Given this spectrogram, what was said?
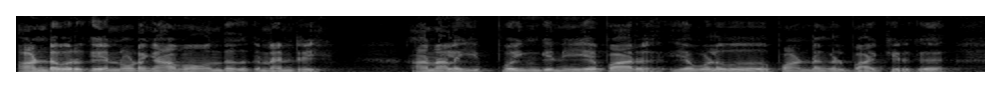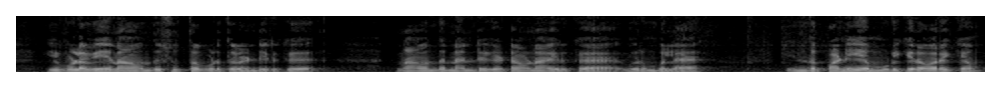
ஆண்டவருக்கு என்னோட ஞாபகம் வந்ததுக்கு நன்றி. ஆனாலும் இப்போ இங்கே நீயே பாரு எவ்வளவு பாண்டங்கள் பாக்கி இருக்கு. இவ்வளவையும் நான் வந்து சுத்தப்படுத்த வேண்டியிருக்கு. நான் வந்து நன்றி கெட்டவனாக இருக்க விரும்பலை. இந்த பணியை முடிக்கிற வரைக்கும்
